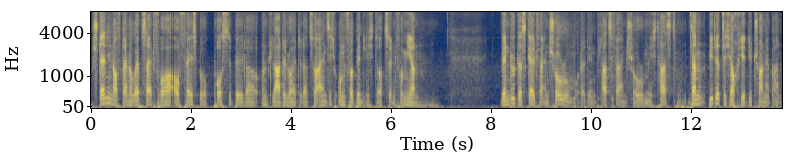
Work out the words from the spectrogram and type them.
Stell ihn auf deiner Website vor, auf Facebook, poste Bilder und lade Leute dazu ein, sich unverbindlich dort zu informieren. Wenn du das Geld für einen Showroom oder den Platz für einen Showroom nicht hast, dann bietet sich auch hier die Tron-App an.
